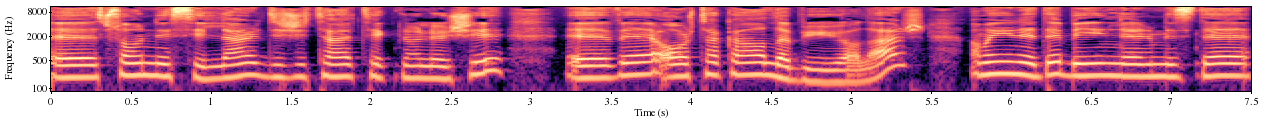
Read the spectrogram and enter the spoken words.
Ee, son nesiller dijital teknoloji e, ve ortak ağla büyüyorlar. Ama yine de beyinlerimizde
